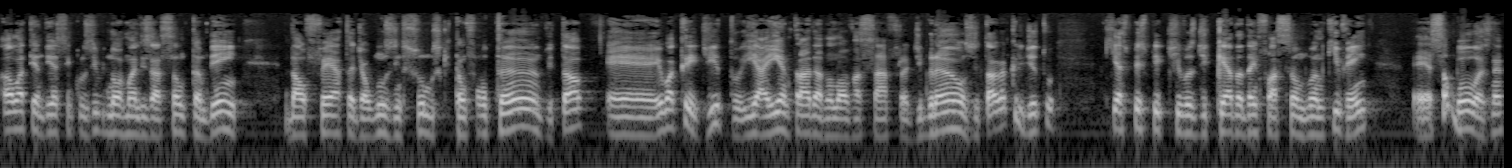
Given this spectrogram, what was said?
há uma tendência, inclusive, de normalização também da oferta de alguns insumos que estão faltando e tal, é, eu acredito, e aí a entrada na nova safra de grãos e tal, eu acredito que as perspectivas de queda da inflação do ano que vem é, são boas, né?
